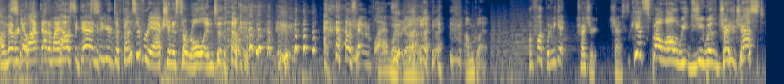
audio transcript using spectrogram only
I'll never So- get locked out of my house again. so your defensive reaction is to roll into them. I was having a Oh blast. my god. I'm glad. Oh fuck! What do we get? Treasure chest. Can't spell Waluigi with treasure chest.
